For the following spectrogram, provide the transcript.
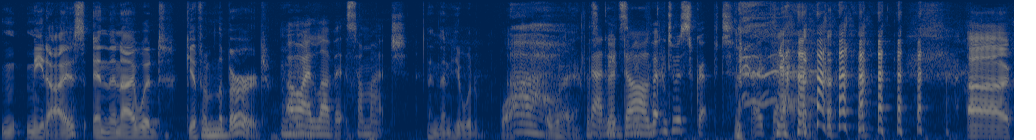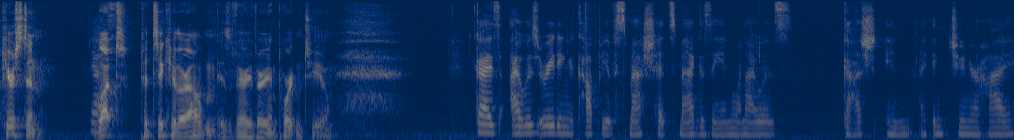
m- meet eyes, and then I would give him the bird, Oh, I love it so much. and then he would walk Ah. away. a that good needs to be put into a script right there. Uh, Kirsten, Yes. what particular album is very very important to you? Guys, I was reading a copy of Smash Hits magazine when I was, gosh, in I think junior high,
